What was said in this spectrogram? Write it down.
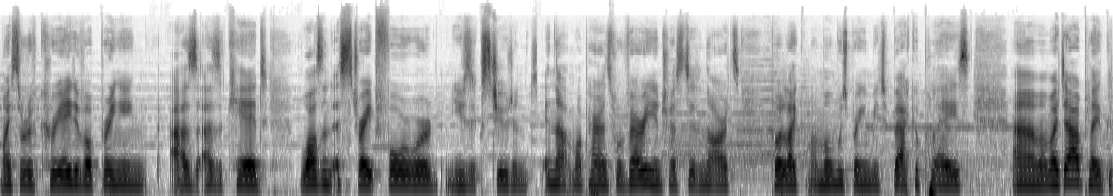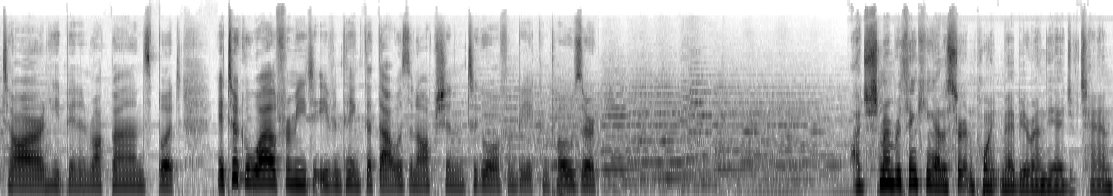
my sort of creative upbringing as as a kid wasn't a straightforward music student in that my parents were very interested in the arts but like my mum was bringing me to Beckett plays um, and my dad played guitar and he'd been in rock bands but it took a while for me to even think that that was an option to go off and be a composer. I just remember thinking at a certain point maybe around the age of 10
